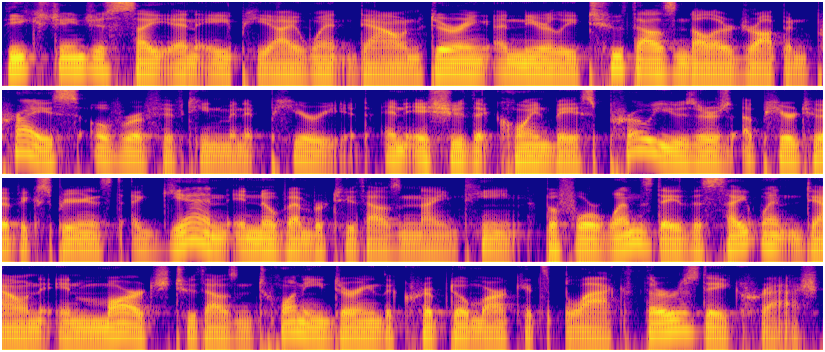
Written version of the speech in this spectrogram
the exchange's site and API went down during a nearly $2,000 drop in price over a 15 minute period period, an issue that Coinbase Pro users appear to have experienced again in November 2019. Before Wednesday, the site went down in March 2020 during the crypto market's Black Thursday crash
